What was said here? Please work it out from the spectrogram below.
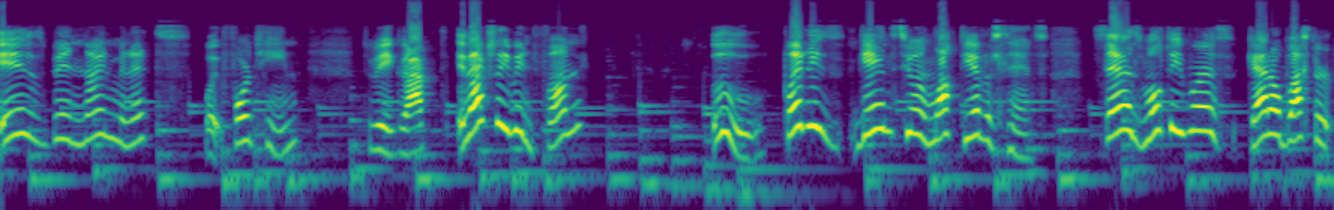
It has been 9 minutes. Wait, 14 to be exact. It's actually been fun. Ooh, play these games to unlock the other Sans. Sans Multiverse, Gaster Blaster.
